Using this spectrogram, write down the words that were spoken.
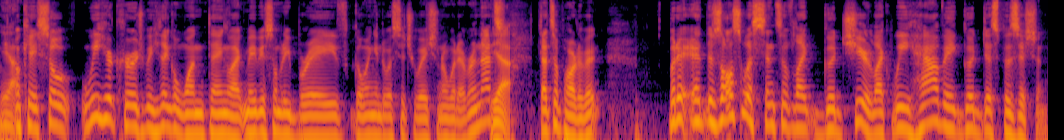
Yeah. Okay, so we hear courage, we think of one thing, like maybe somebody brave going into a situation or whatever, and that's Yeah. that's a part of it. But it, it- there's also a sense of like good cheer, like we have a good disposition,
